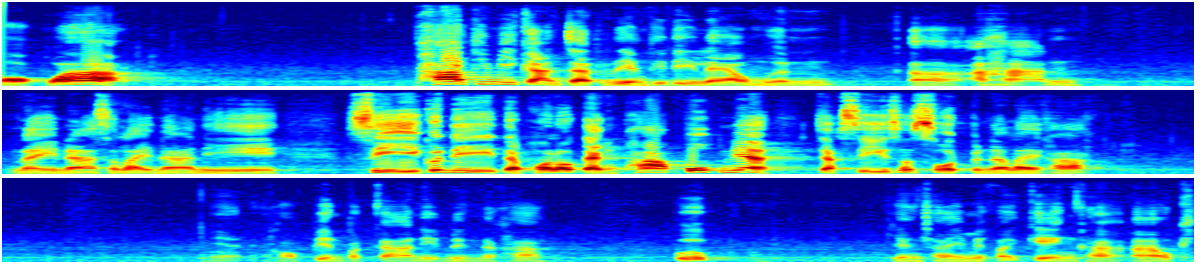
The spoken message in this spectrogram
บอกว่า ภาพที่มีการจัดเรียงที่ดีแล้วเหมือนอาอาหารในหน้าสไลด์หน้านี้ สีก็ดีแต่พอเราแต่งภาพปุ๊บเนี่ยจากสีสดๆเป็นอะไรคะเนี่ยขอเปลี่ยนปากกานิดนึงนะคะ ปุ๊บ ยังใช้ไม่ค่อยเก่งค่ะ อ่าโอเค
